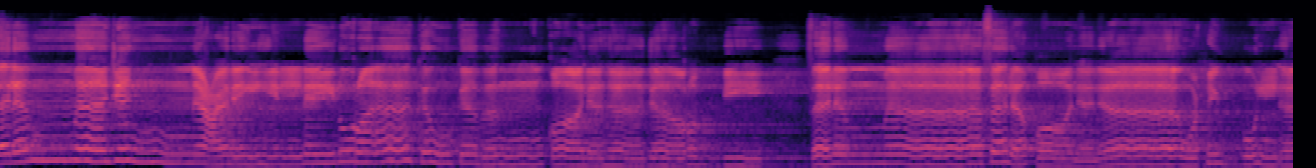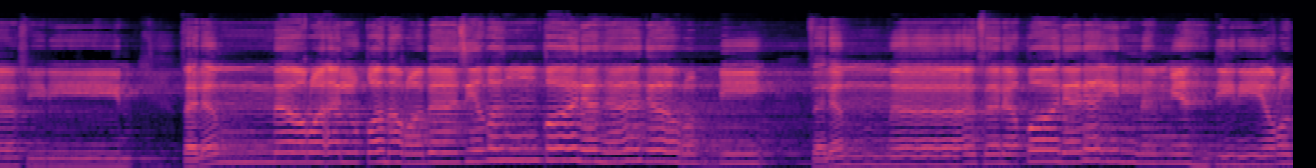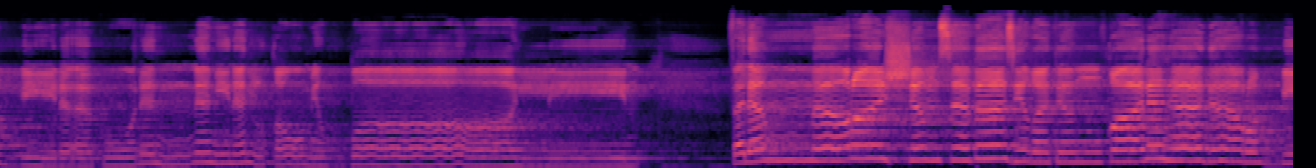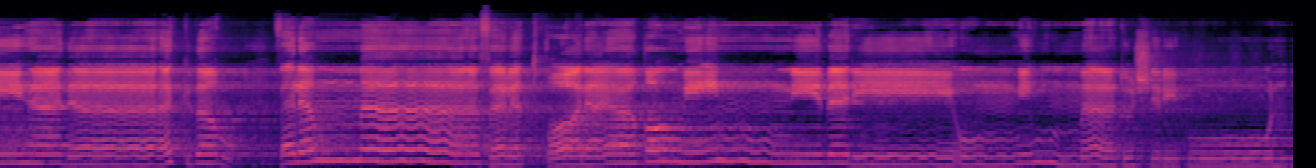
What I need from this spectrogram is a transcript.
فلما جن عليه الليل رأى كوكبا قال هذا ربي. فلما أفل قال لا أحب الآفلين. فلما رأى القمر بازغا قال هذا ربي. فلما أفل قال لئن يهدني ربي لأكونن من القوم الضالين. فلما رأى الشمس بازغة قال هذا ربي هذا أكبر. فلما أفلت قال يا قوم إني بريء مما تشركون.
